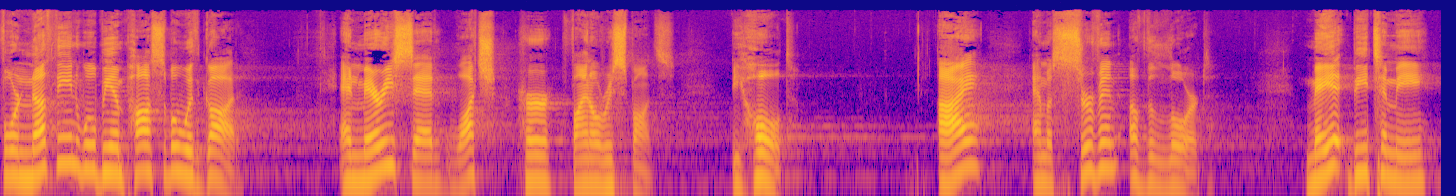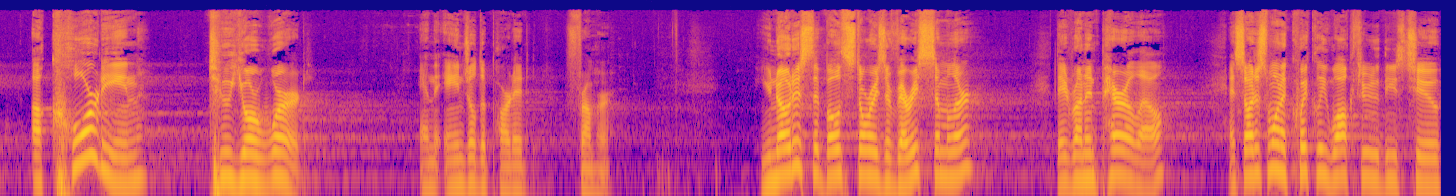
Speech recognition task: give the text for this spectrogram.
For nothing will be impossible with God. And Mary said, Watch her final response Behold, I am a servant of the Lord. May it be to me according to your word. And the angel departed from her. You notice that both stories are very similar, they run in parallel. And so I just want to quickly walk through these two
